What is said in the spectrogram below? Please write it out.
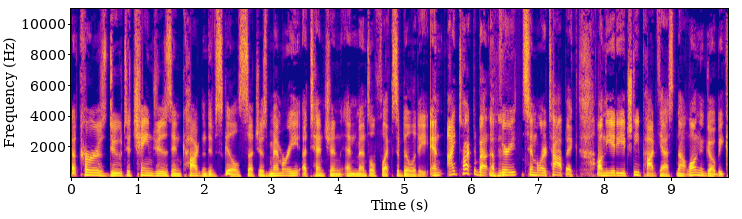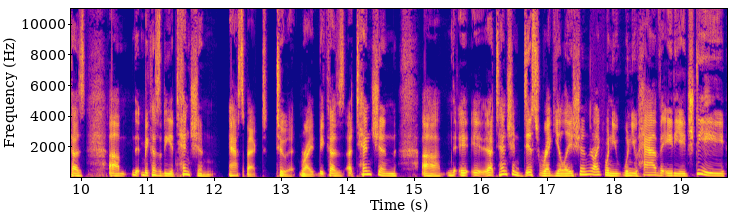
occurs due to changes in cognitive skills such as memory, attention, and mental flexibility. And I talked about a very similar topic on the ADHD podcast not long ago because um, because of the attention aspect to it right because attention uh i i attention dysregulation like when you when you have ADHD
